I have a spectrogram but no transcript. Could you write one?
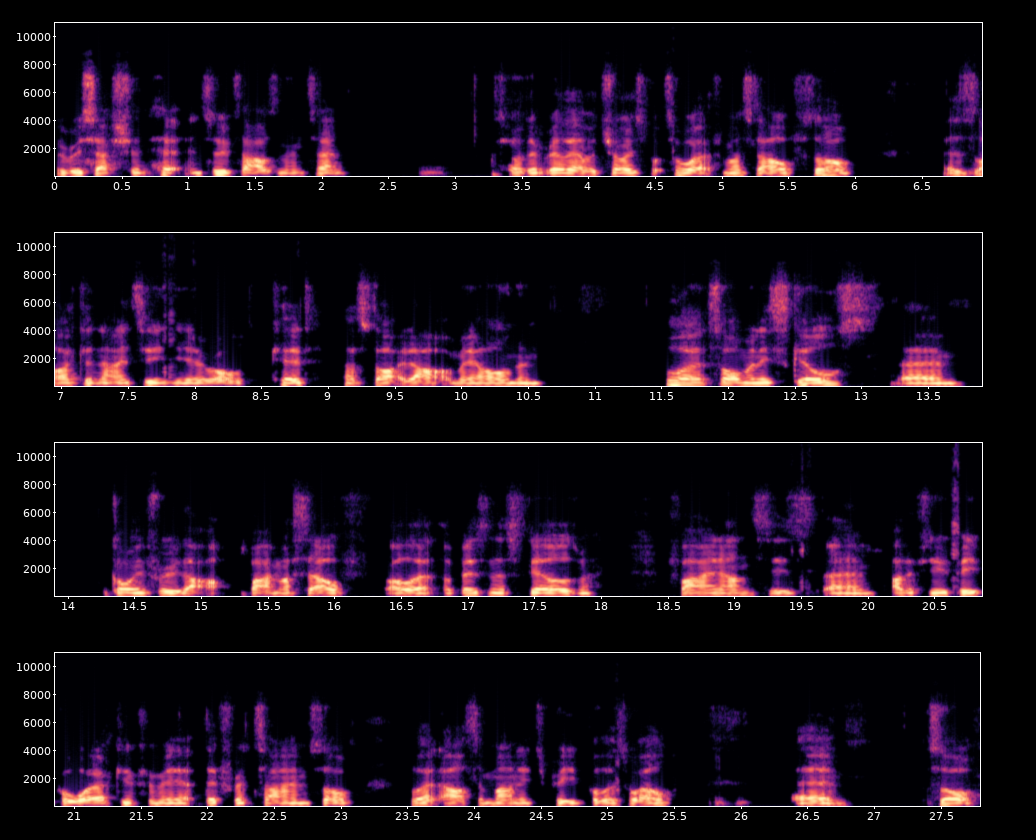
the recession hit in 2010. Mm. So I didn't really have a choice but to work for myself. So, as like a 19 year old kid, I started out on my own and learnt so many skills. Um, going through that by myself, I learnt my business skills, my finances. Um, had a few people working for me at different times, so learnt how to manage people as well. Mm-hmm. Um, so,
